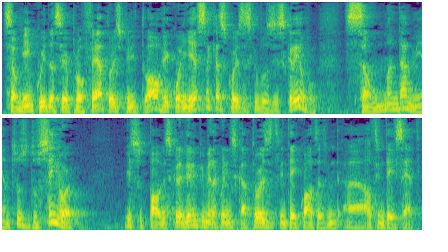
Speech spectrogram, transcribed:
Se alguém cuida ser profeta ou espiritual, reconheça que as coisas que vos escrevo são mandamentos do Senhor. Isso Paulo escreveu em 1 Coríntios 14, 34 ao 37.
